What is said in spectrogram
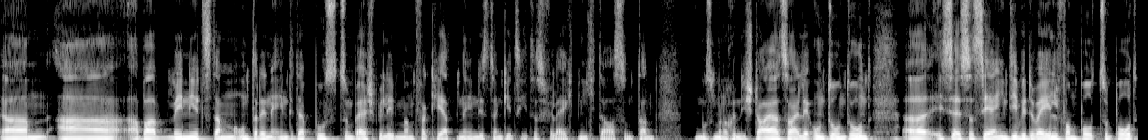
Ähm, äh, aber wenn jetzt am unteren Ende der Bus zum Beispiel eben am verkehrten Ende ist, dann geht sich das vielleicht nicht aus und dann muss man noch in die Steuersäule und und und. Ist also sehr individuell von Boot zu Boot.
